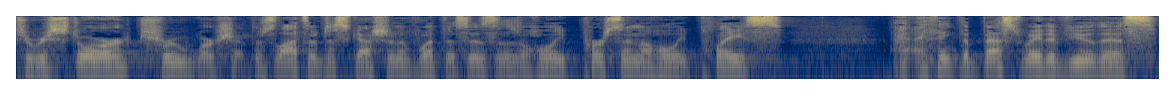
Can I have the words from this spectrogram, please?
to restore true worship. There's lots of discussion of what this is as a holy person, a holy place. I think the best way to view this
